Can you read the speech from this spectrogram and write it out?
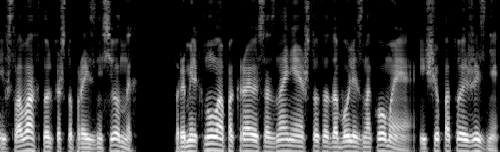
И в словах, только что произнесенных, промелькнуло по краю сознания что-то до боли знакомое, еще по той жизни,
